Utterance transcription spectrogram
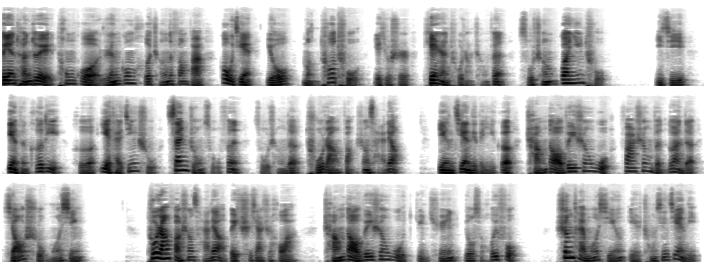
科研团队通过人工合成的方法构建由锰脱土，也就是天然土壤成分，俗称观音土，以及淀粉颗粒。和液态金属三种组分组成的土壤仿生材料，并建立了一个肠道微生物发生紊乱的小鼠模型。土壤仿生材料被吃下之后啊，肠道微生物菌群有所恢复，生态模型也重新建立。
